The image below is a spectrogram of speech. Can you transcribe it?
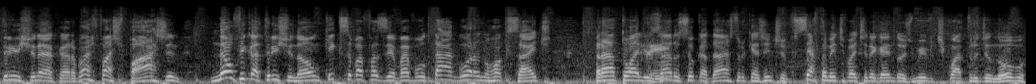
triste, né, cara? Mas faz parte. Não fica triste, não. O que, que você vai fazer? Vai voltar agora no Rock Site para atualizar Sim. o seu cadastro, que a gente certamente vai te ligar em 2024 de novo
